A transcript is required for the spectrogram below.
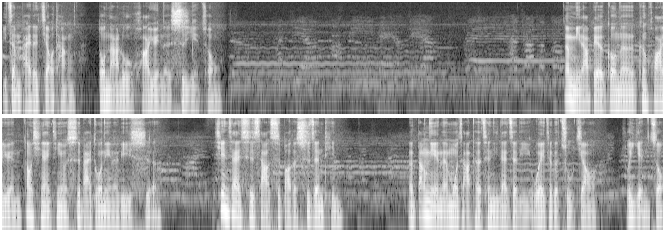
一整排的教堂都纳入花园的视野中。那米拉贝尔宫呢，跟花园到现在已经有四百多年的历史了。现在是萨尔斯堡的市政厅。那当年呢，莫扎特曾经在这里为这个主教所演奏。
